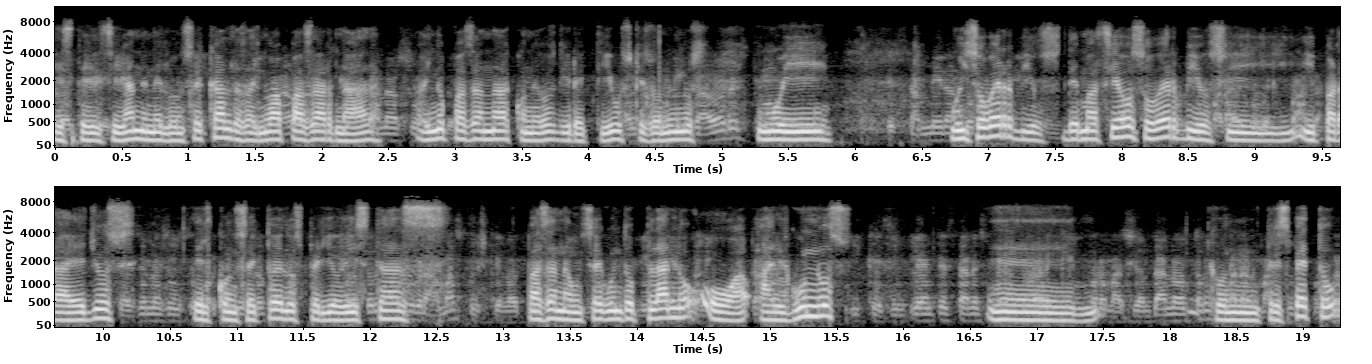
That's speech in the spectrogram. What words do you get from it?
este, sigan en el Once Caldas, ahí no va a pasar nada. Ahí no pasa nada con esos directivos que son unos muy, muy soberbios, demasiado soberbios y, para ellos el concepto de los periodistas pasan a un segundo plano o a algunos eh, con respeto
